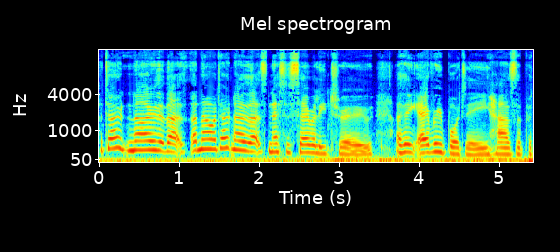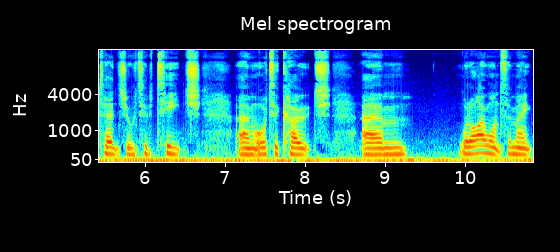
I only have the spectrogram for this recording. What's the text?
I don't know that that's no, I don't know that that's necessarily true. I think everybody has the potential to teach um, or to coach. Um, what I want to make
